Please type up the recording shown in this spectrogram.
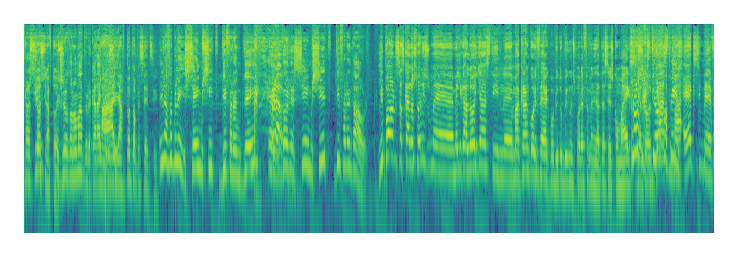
παράφραση. Ποιος είναι αυτός; Δεν ξέρω το όνομά του, ρε Α, Καραγκιόζη. γι' αυτό το πες έτσι. Είναι αυτό που λέει same shit, different day. ε, Μπράβο. εδώ είναι same shit, different hour. Λοιπόν, σας καλωσορίζουμε με λίγα λόγια στην ε, μακράν κορυφαία εκπομπή του Big Wings for FM 94,6 για το τι ώρα θα διάστημα πεις. 6 με 7.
